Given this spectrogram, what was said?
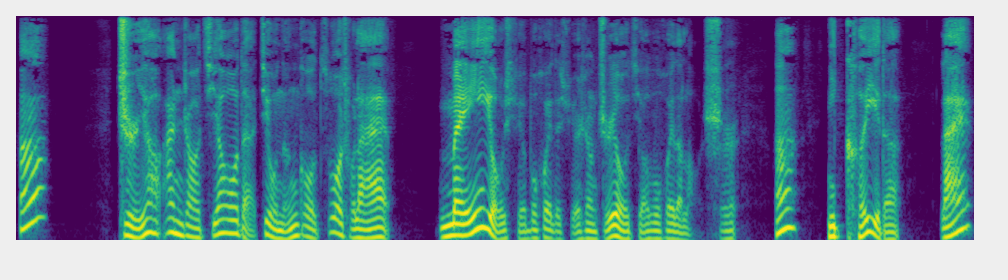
啊，只要按照教的就能够做出来。没有学不会的学生，只有教不会的老师啊！你可以的，来，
